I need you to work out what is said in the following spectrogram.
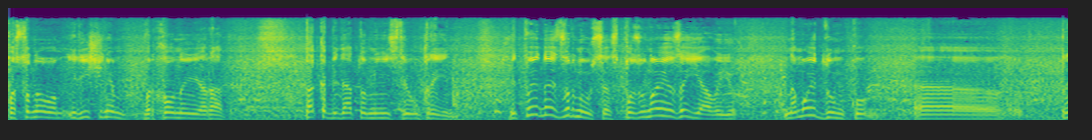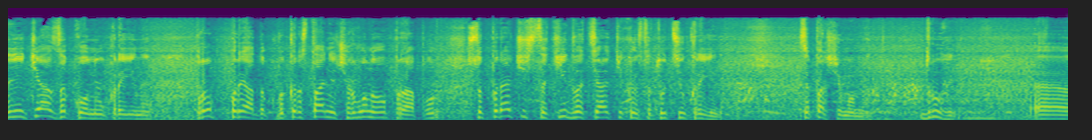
постановам і рішенням Верховної Ради та Кабінету міністрів України. Відповідно, я звернувся з позовною заявою, на мою думку, е, прийняття закону України про порядок використання червоного прапору суперечить статті 20 Конституції України. Це перший момент. Другий е,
